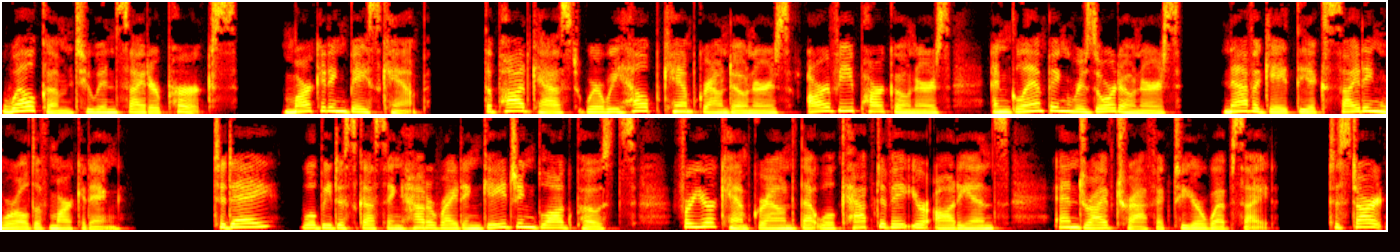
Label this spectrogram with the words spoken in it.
Welcome to Insider Perks, Marketing Basecamp, the podcast where we help campground owners, RV park owners, and glamping resort owners navigate the exciting world of marketing. Today, we'll be discussing how to write engaging blog posts for your campground that will captivate your audience and drive traffic to your website. To start,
